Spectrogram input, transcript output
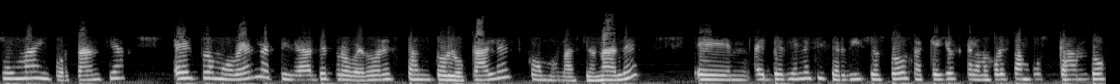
suma importancia el promover la actividad de proveedores tanto locales como nacionales em, de bienes y servicios, todos aquellos que a lo mejor están buscando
